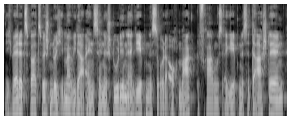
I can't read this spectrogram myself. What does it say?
Ich werde zwar zwischendurch immer wieder einzelne Studienergebnisse oder auch Marktbefragungsergebnisse darstellen,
